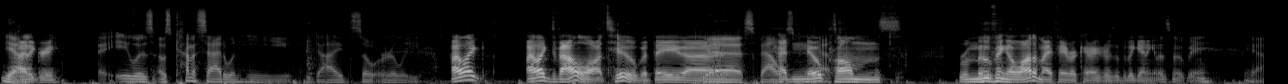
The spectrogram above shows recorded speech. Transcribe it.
Yeah, I'd agree. it was I was kind of sad when he he died so early. I like I liked Val a lot too, but they uh, yes, Val had no problems removing a lot of my favorite characters at the beginning of this movie. Yeah.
